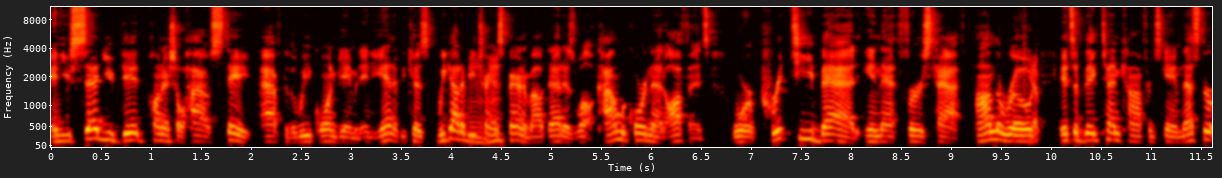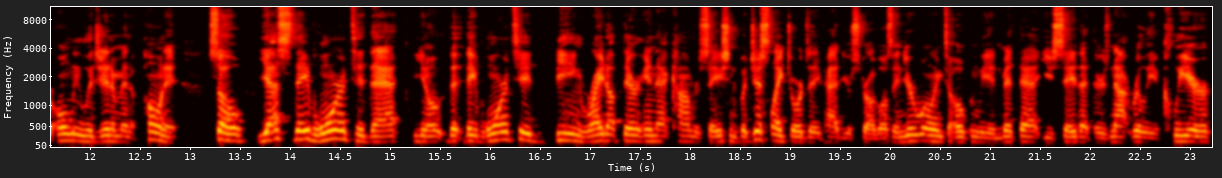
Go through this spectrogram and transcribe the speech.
and you said you did punish Ohio State after the week one game in Indiana because we got to be mm-hmm. transparent about that as well. Kyle McCord and that offense were pretty bad in that first half on the road. Yep. It's a Big Ten conference game. That's their only legitimate opponent. So yes, they've warranted that. You know, they've warranted being right up there in that conversation. But just like Georgia, they've had your struggles, and you're willing to openly admit that. You say that there's not really a clear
